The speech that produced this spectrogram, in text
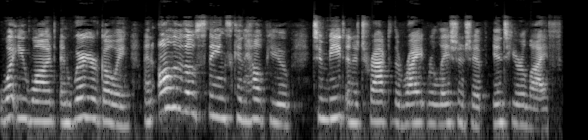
what you want, and where you're going. And all of those things can help you to meet and attract the right relationship into your life.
